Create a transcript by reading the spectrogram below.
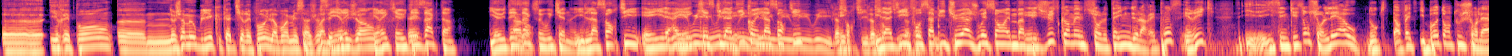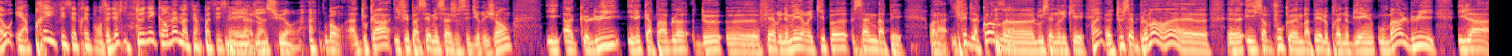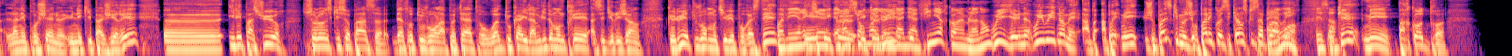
euh, il répond. Euh, ne jamais oublier que quand il répond, il envoie un message à Ouais, ses Eric, dirigeants. Eric, il y a eu Et- des actes. hein. Il y a eu des Alors. actes ce week-end. Il l'a sorti et il a- Oui, et oui, qu'est-ce qu'il oui, a dit oui, quand il l'a sorti Oui, oui, il a Et- sorti. Il a, Il a sorti, dit il faut sorti. s'habituer à jouer sans Mbappé. Et juste quand même sur le timing de la réponse, Eric, il- c'est une question sur Léao. Donc en fait, il botte en touche sur Léao et après il fait cette réponse. C'est-à-dire qu'il tenait quand même à faire passer ce Mais message. bien sûr. Bon, en tout cas, il fait passer un message à ses dirigeants il, a que lui, il est capable de euh, faire une meilleure équipe sans Mbappé. Voilà, il fait de la com, euh, Luis Enrique, Ouais. Euh, tout simplement. Hein, euh, euh, et il s'en fout que Mbappé le prenne bien ou Lui, il a l'année prochaine une équipe à gérer. Euh, il est pas sûr, selon ce qui se passe, d'être toujours là peut-être, ou en tout cas, il a envie de montrer à ses dirigeants que lui est toujours motivé pour rester. Ouais, mais Eric, Et- il y a- et que- rassure-moi, il y a une année à finir quand même là, non? Oui, il y a une, oui, oui, non, mais ap- après, mais je pense qu'il mesure pas les conséquences que ça peut Eh avoir. ça. Ok, mais par contre,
